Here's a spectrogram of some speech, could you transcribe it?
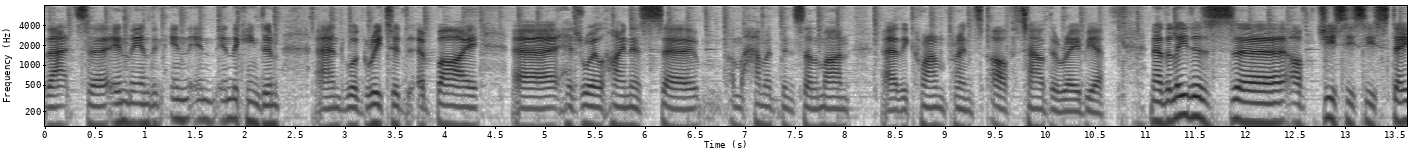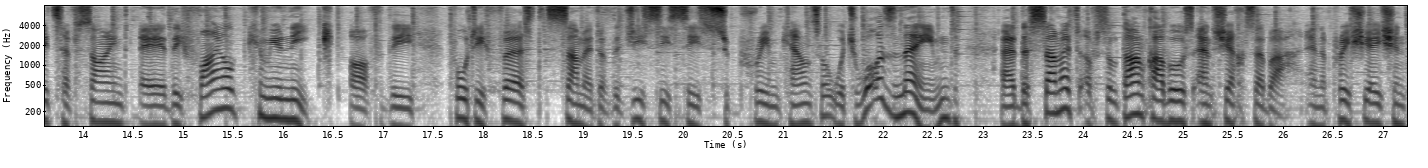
that uh, in the in the in, in, in the kingdom, and were greeted by uh, His Royal Highness uh, Mohammed bin Salman, uh, the Crown Prince of Saudi Arabia. Now, the leaders of GCC states have signed the final communique of the 41st summit of the GCC Supreme Council, which was named uh, the summit of Sultan Qaboos and Sheikh Sabah in appreciation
